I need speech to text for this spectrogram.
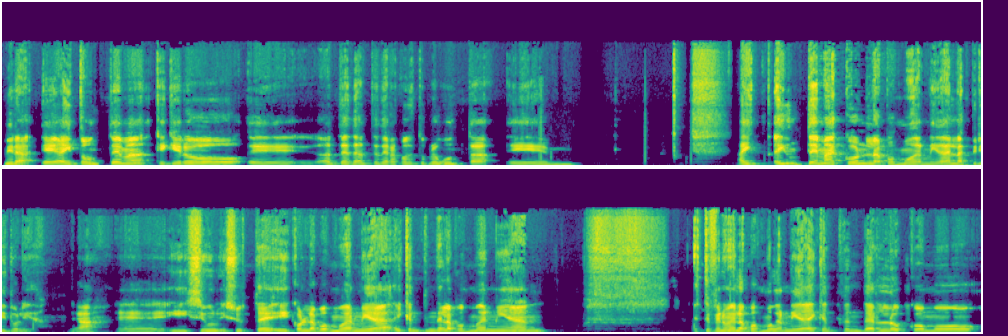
Mira, eh, hay todo un tema que quiero, eh, antes, de, antes de responder tu pregunta, hay, un tema con la posmodernidad en la espiritualidad. ¿ya? Eh, y, si, usted, y con la posmodernidad, hay que entender la posmodernidad, este fenómeno de la posmodernidad hay que entenderlo como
